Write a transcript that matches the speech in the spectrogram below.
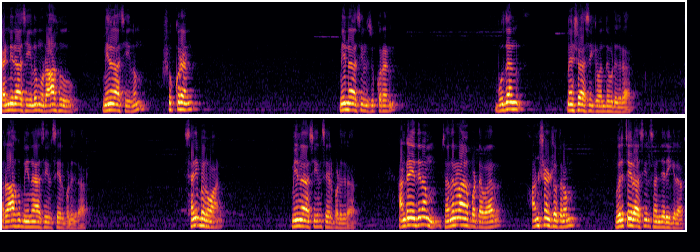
கன்னிராசியிலும் ராகு மீனராசியிலும் சுக்கரன் மீனராசியில் சுக்கரன் புதன் மேஷராசிக்கு வந்து விடுகிறார். ராகு மீனராசியில் செயல்படுகிறார். சனி பகவான் மீனராசியில் செயல்படுகிறார். அன்றைய தினம் சந்திரனாகப்பட்டவர் அனுஷ நட்சத்திரம் விருச்சிக ராசியில் சஞ்சரிக்கிறார்.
